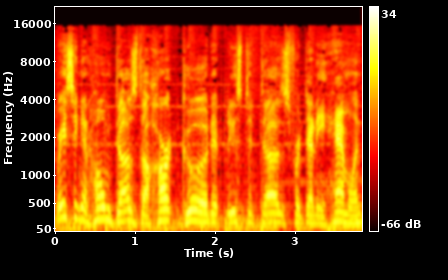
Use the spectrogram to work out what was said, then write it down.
Racing at home does the heart good, at least it does for Denny Hamlin.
